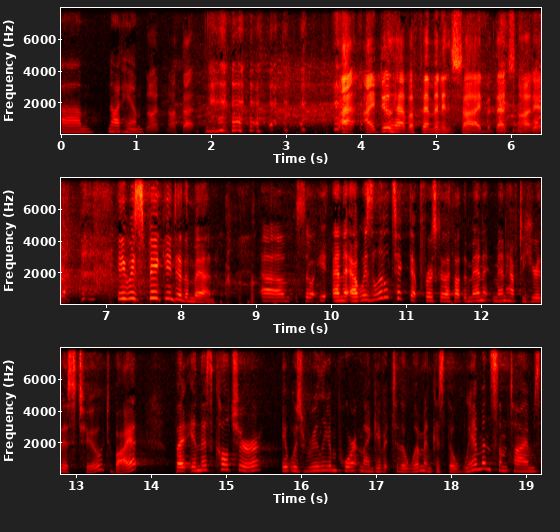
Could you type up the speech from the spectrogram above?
Um, not him. Not, not that. I, I do have a feminine side, but that's not it. he was speaking to the men. Um, so, and I was a little ticked at first because I thought the men, men have to hear this too to buy it. But in this culture, it was really important I gave it to the women because the women sometimes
